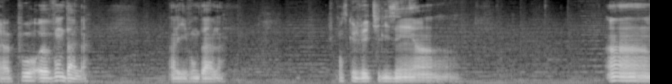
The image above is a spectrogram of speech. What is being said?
Euh, pour euh, Vondal. Allez, Vondal. Je pense que je vais utiliser un... Un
